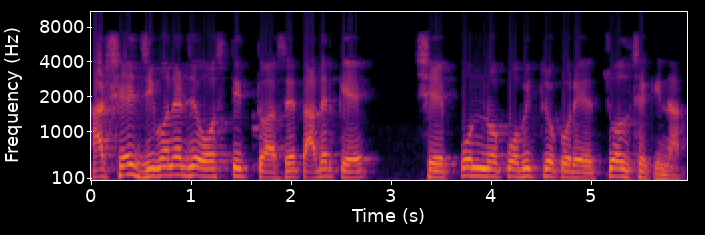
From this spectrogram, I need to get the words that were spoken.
আর সেই জীবনের যে অস্তিত্ব আছে, তাদেরকে সে পূর্ণ পবিত্র করে চলছে কিনা?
